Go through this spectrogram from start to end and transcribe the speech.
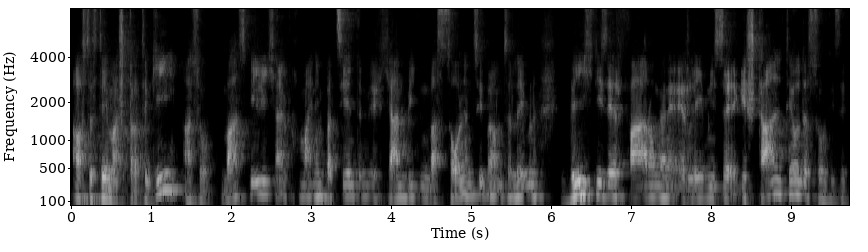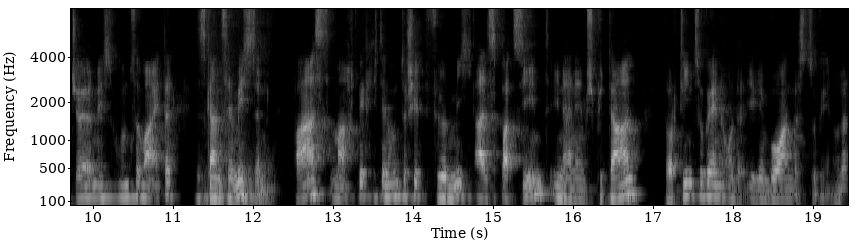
aus das Thema Strategie, also was will ich einfach meinen Patienten wirklich anbieten, was sollen sie bei uns erleben, wie ich diese Erfahrungen, Erlebnisse gestalte oder so, diese Journeys und so weiter, das Ganze wissen. Was macht wirklich den Unterschied für mich als Patient in einem Spital dorthin zu gehen oder irgendwo anders zu gehen, oder?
